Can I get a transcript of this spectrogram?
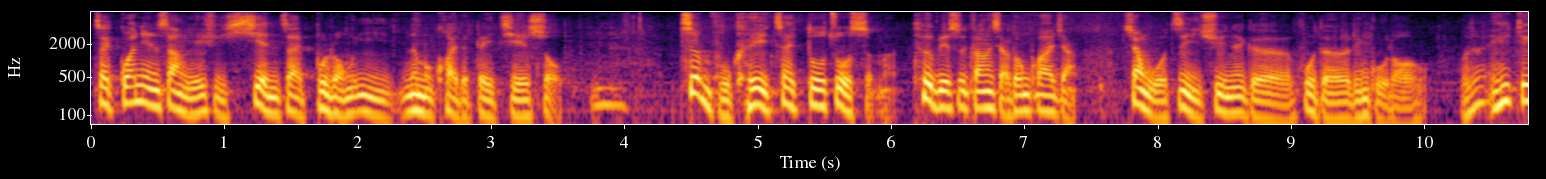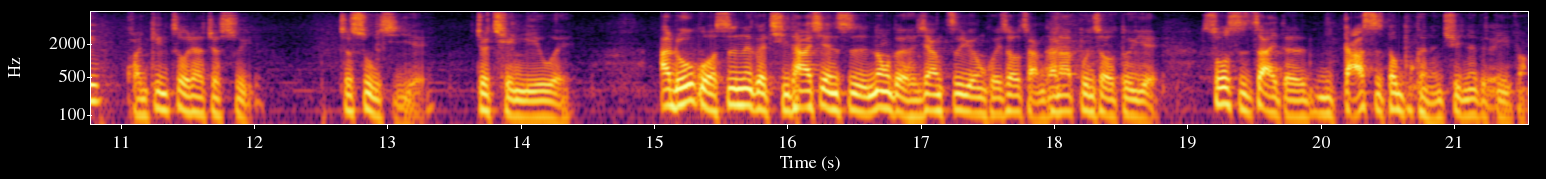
在观念上，也许现在不容易那么快的被接受。嗯，政府可以再多做什么？特别是刚刚小东刚才讲，像我自己去那个富德林谷楼，我说，哎，这环境做掉就是，就熟悉耶，就清一位。啊，如果是那个其他县市弄得很像资源回收厂，跟他笨手堆耶，说实在的，你打死都不可能去那个地方。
